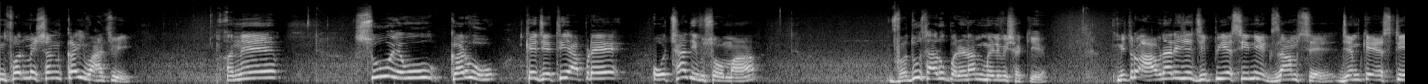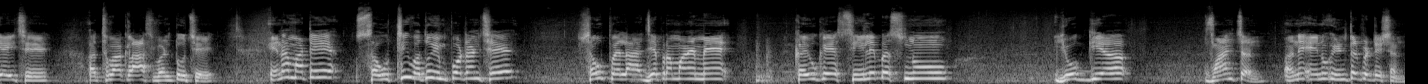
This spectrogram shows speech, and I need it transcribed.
ઇન્ફોર્મેશન કઈ વાંચવી? અને શું એવું કરવું કે જેથી આપણે ઓછા દિવસોમાં વધુ સારું પરિણામ મેળવી શકીએ? મિત્રો, આવનારી જે જીપીએસસીની એક્ઝામ છે, જેમ કે એસટીઆઈ છે, અથવા ક્લાસ વન ટુ છે, એના માટે સૌથી વધુ ઇમ્પોર્ટન્ટ છે, સૌ પહેલાં જે પ્રમાણે મેં કહ્યું કે સિલેબસનું યોગ્ય વાંચન અને એનું ઇન્ટરપ્રિટેશન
